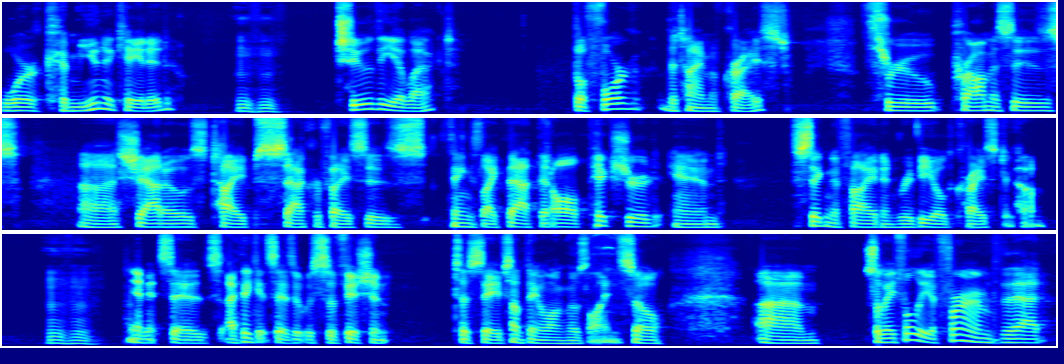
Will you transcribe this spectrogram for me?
were communicated mm-hmm. to the elect before the time of Christ through promises, uh, shadows, types, sacrifices, things like that, that all pictured and signified and revealed Christ to come. Mm-hmm. And it says, I think it says it was sufficient to save something along those lines. So, um, so they fully affirmed that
